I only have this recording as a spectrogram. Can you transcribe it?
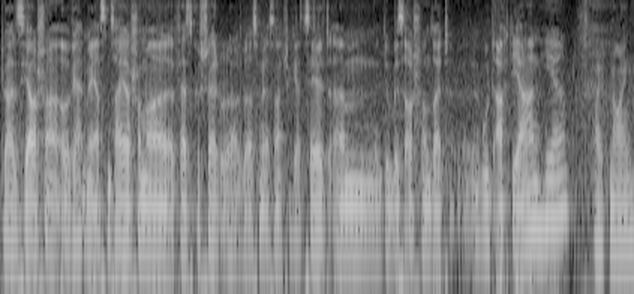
Du hattest ja auch schon, wir hatten im ersten Teil ja schon mal festgestellt, oder du hast mir das natürlich erzählt, ähm, du bist auch schon seit gut acht Jahren hier. Bald neun.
